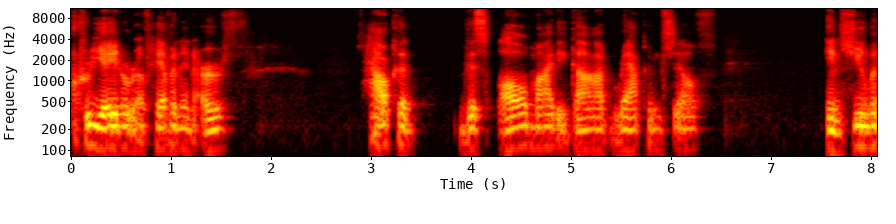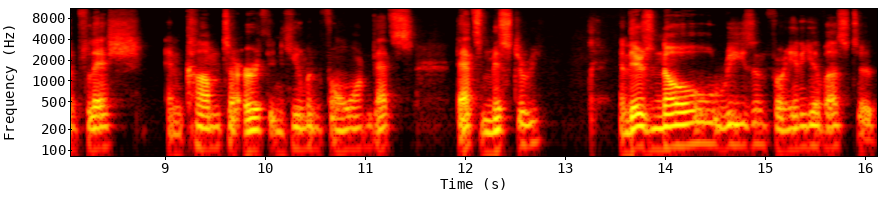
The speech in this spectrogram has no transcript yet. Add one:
creator of heaven and earth, how could this almighty God wrap himself in human flesh and come to earth in human form. That's that's mystery. And there's no reason for any of us to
